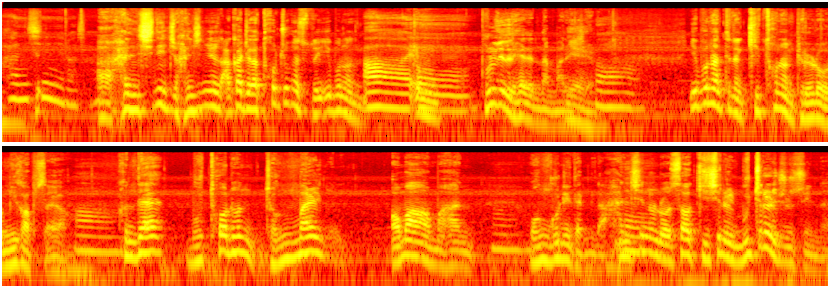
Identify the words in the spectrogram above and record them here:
한신이라서. 아, 한신이지 한신이 아까 제가 토 중에서도 이분은 아, 좀 예. 분리를 해야 된단 말이죠. 예. 아, 이분한테는 기토는 별로 의미가 없어요. 아. 근데 무토는 정말 어마어마한 음. 원군이 됩니다. 한신으로서 기신을 무찌를 줄수 있는.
